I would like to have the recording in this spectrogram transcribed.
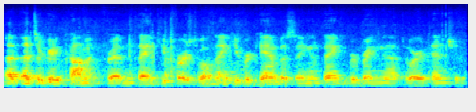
That- That's a great comment, Fred, and thank you. First of all, thank you for canvassing, and thank you for bringing that to our attention.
